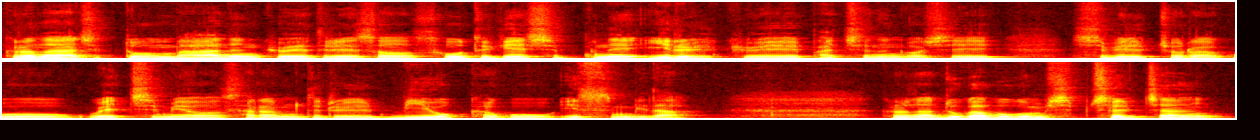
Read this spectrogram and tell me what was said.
그러나 아직도 많은 교회들에서 소득의 10분의 1을 교회에 바치는 것이 11조라고 외치며 사람들을 미혹하고 있습니다. 그러나 누가복음 17장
